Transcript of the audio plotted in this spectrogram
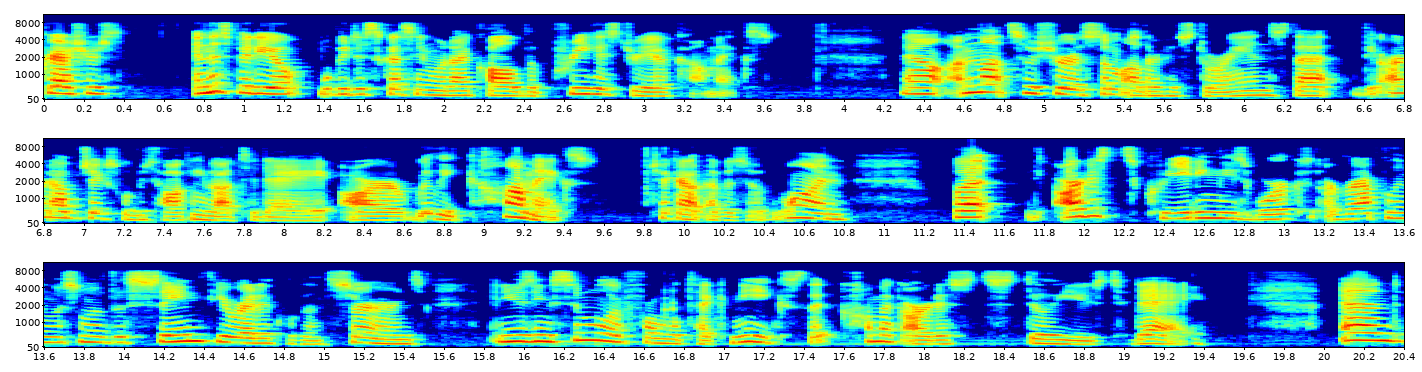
Crashers! In this video, we'll be discussing what I call the prehistory of comics. Now, I'm not so sure as some other historians that the art objects we'll be talking about today are really comics, check out episode 1, but the artists creating these works are grappling with some of the same theoretical concerns and using similar formal techniques that comic artists still use today. And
